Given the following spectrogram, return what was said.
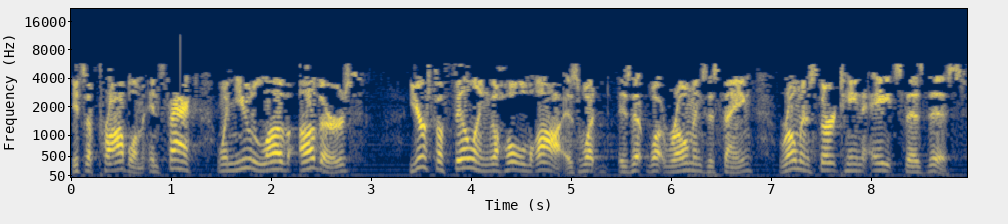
it's a problem. In fact, when you love others, you're fulfilling the whole law, is what, is it what Romans is saying. Romans 13:8 says this,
